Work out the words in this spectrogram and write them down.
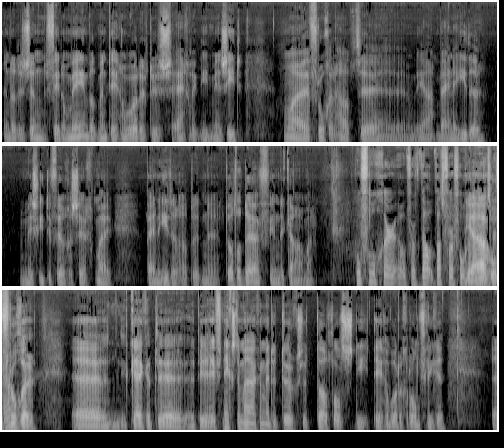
En dat is een fenomeen wat men tegenwoordig dus eigenlijk niet meer ziet. Maar vroeger had uh, ja, bijna ieder, misschien te veel gezegd, maar bijna ieder had een uh, tottelduif in de kamer. Hoe vroeger, over wel, wat voor vroeger? Ja, hoe vroeger. Uh, kijk, het, uh, het, heeft niks te maken met de Turkse tortels die tegenwoordig rondvliegen. Uh,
